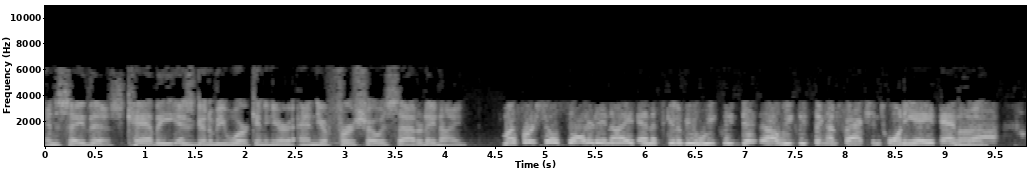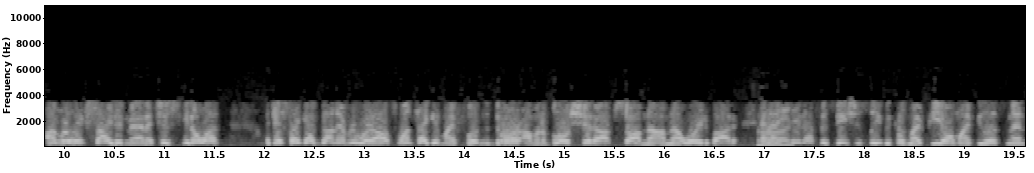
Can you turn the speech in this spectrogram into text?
and say this. Cabbie is going to be working here, and your first show is Saturday night. My first show is Saturday night, and it's going to be a weekly uh, weekly thing on Faction 28, and right. uh, I'm really excited, man. It's just, you know what? Just like I've done everywhere else, once I get my foot in the door, I'm going to blow shit up. So I'm not, I'm not worried about it. And All I say that facetiously because my PO might be listening.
